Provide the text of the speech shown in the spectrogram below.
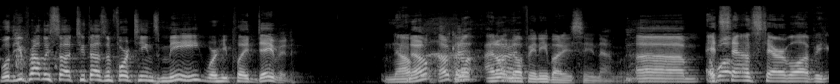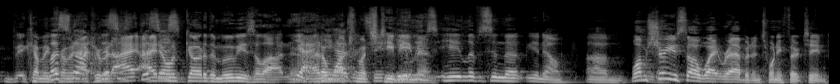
Well, you probably saw 2014's Me, where he played David. No, No, I okay. don't, I don't know right. if anybody's seen that movie. Um, It well, sounds terrible I'll be, be coming Let's from an not- actor, but this is- I, this I don't is- go to the movies a lot. No, I don't he watch hasn't much seen- TV, he man. Lives, he lives in the you know. Um, Well, I'm sure you saw White Rabbit in 2013.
